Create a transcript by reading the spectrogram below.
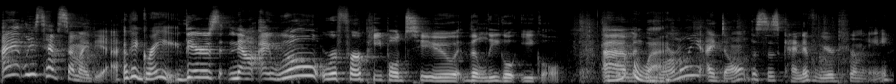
I at least have some idea. okay, great. There's now. I will refer people to the Legal Eagle. Um, normally, I don't. This is kind of weird for me.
